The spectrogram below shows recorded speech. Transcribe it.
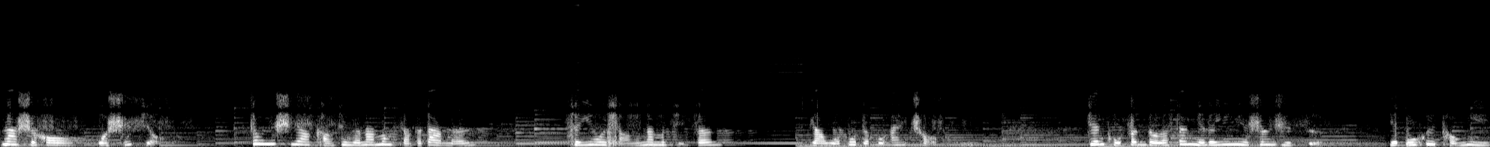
那时候我十九，终于是要考进了那梦想的大门，却因为少了那么几分。让我不得不哀愁，艰苦奋斗了三年的音乐生日子，也不会同意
